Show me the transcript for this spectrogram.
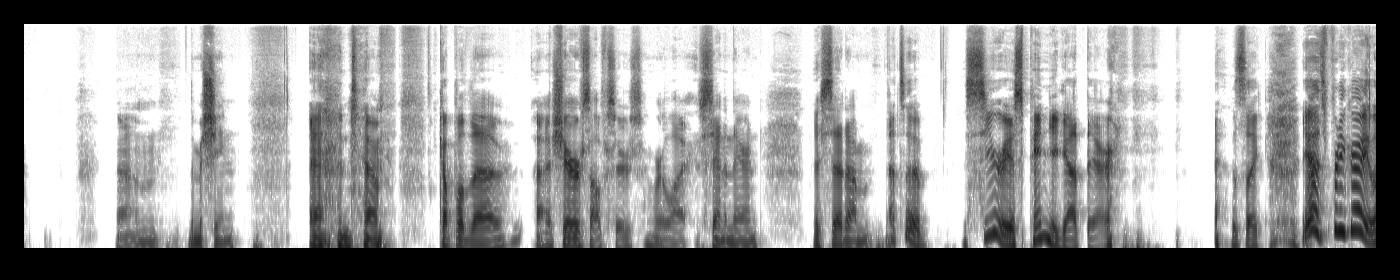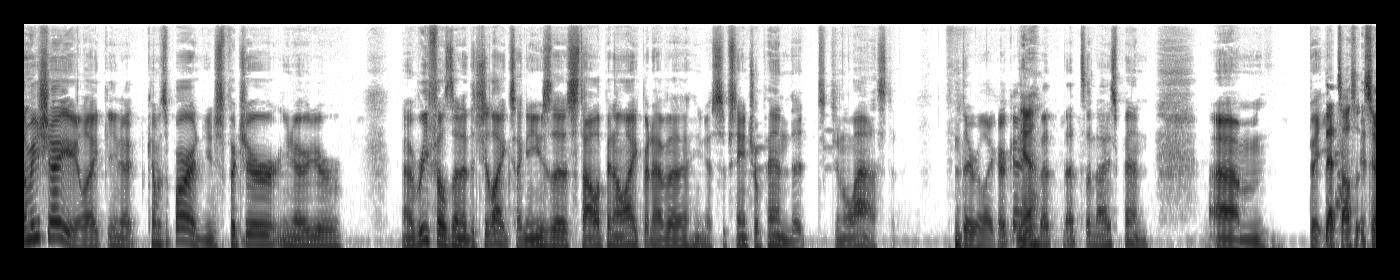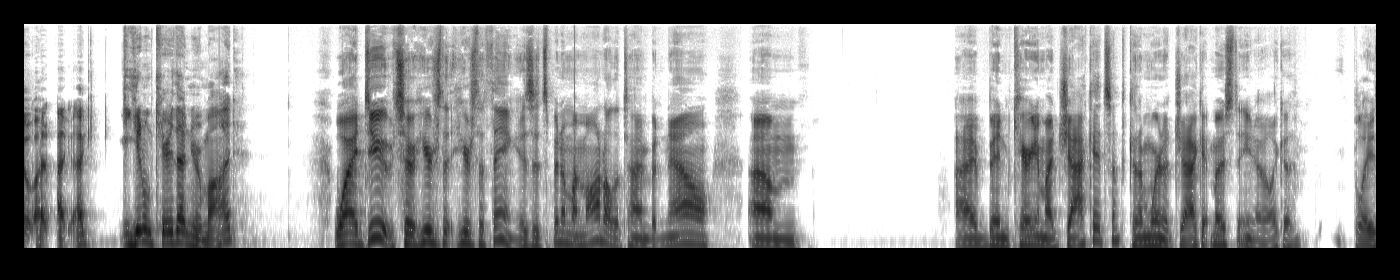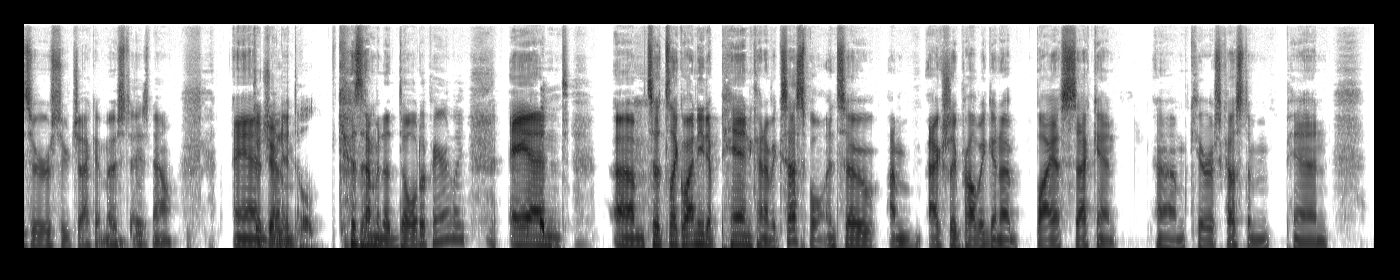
um, the machine. And um, a couple of the uh, sheriff's officers were like standing there, and they said, "Um, that's a serious pin you got there." I was like, "Yeah, it's pretty great. Let me show you. Like, you know, it comes apart, and you just put your, you know, your uh, refills in it that you like. So I can use the style of pen I like, but have a you know substantial pen that's gonna last." they were like, "Okay, Yeah. that, that's a nice pen." Um, but That's also so. I, I, you don't carry that in your mod? Well, I do. So here's the here's the thing: is it's been on my mod all the time, but now um, I've been carrying my jacket because I'm wearing a jacket most, you know, like a blazer or suit jacket most days now, and Because you're an um, adult. because I'm an adult apparently, and um, so it's like, well, I need a pen kind of accessible, and so I'm actually probably gonna buy a second um, Karas Kustom pen,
